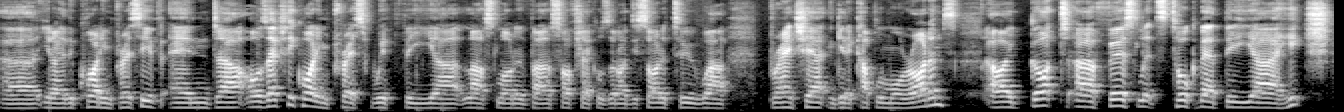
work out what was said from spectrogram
uh, you know they're quite impressive and uh, I was actually quite impressed with the uh, last lot of uh, soft shackles that I decided to uh, branch out and get a couple more items. I got, uh, first let's talk about the uh, hitch.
